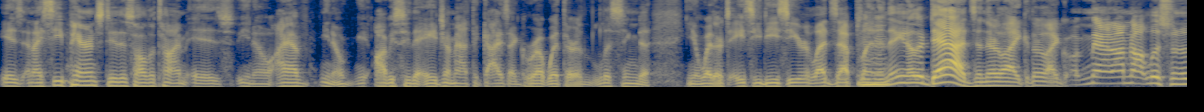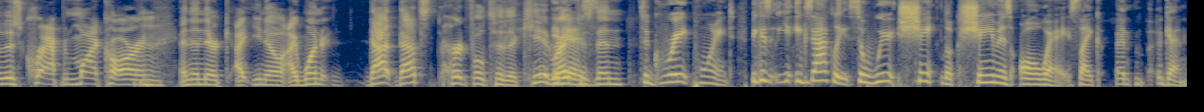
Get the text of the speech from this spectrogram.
is and I see parents do this all the time is you know I have you know obviously the age I'm at the guys I grew up with are listening to you know whether it's ACDC or Led Zeppelin and mm-hmm. then you know they're dads and they're like they're like oh, man I'm not listening to this crap in my car and mm. and then they're I, you know I wonder that that's hurtful to the kid right because then It's a great point because exactly. So we're shame. Look, shame is always like again.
